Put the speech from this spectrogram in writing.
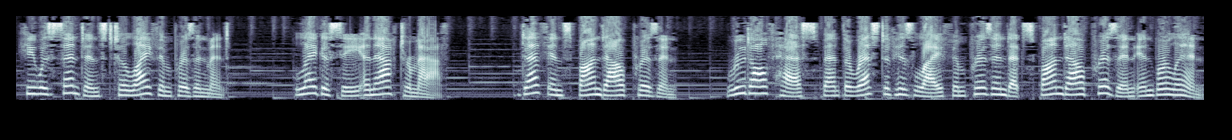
He was sentenced to life imprisonment. Legacy and aftermath. Death in Spandau prison. Rudolf Hess spent the rest of his life imprisoned at Spandau prison in Berlin.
